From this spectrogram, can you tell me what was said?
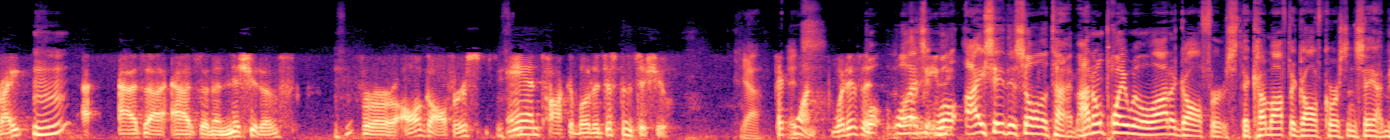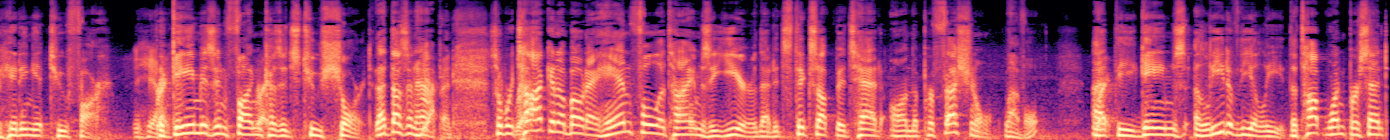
right? Mm-hmm. As a as an initiative for all golfers, and talk about a distance issue. Yeah. Pick one. What is it? Well, well, that's I mean, Well, I say this all the time. I don't play with a lot of golfers that come off the golf course and say I'm hitting it too far. Yeah. The game isn't fun Right. because it's too short. That doesn't happen. So we're talking about a handful of times a year that it sticks up its head on the professional level. At the game's elite of the elite, the top 1%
